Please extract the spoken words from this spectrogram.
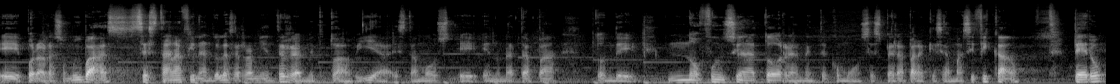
Eh, por ahora son muy bajas, se están afinando las herramientas, realmente todavía estamos eh, en una etapa donde no funciona todo realmente como se espera para que sea masificado, pero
